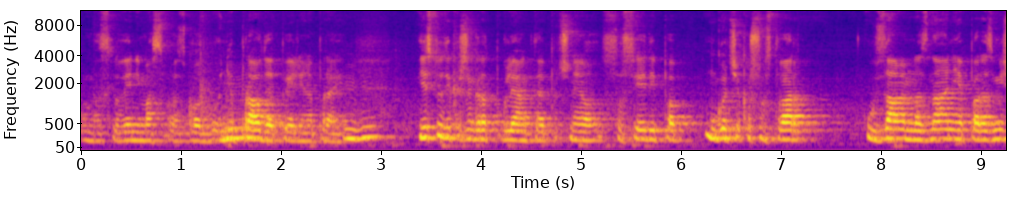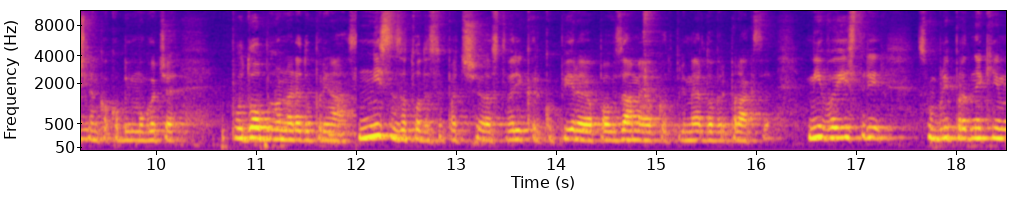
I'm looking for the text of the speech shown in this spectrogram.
v Sloveniji ima svojo zgodbo in je prav, da je pelje naprej. Mm -hmm. Jaz tudi, kar še enkrat pogledam, kaj počnejo sosedi, pa mogoče kakšno stvar vzamem na znanje, pa razmišljam, kako bi mogoče podobno naredil pri nas. Nisem zato, da se pač eh, stvari kar kopirajo, pa vzamejo kot primer dobre prakse. Mi v Istri smo bili pred nekim,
